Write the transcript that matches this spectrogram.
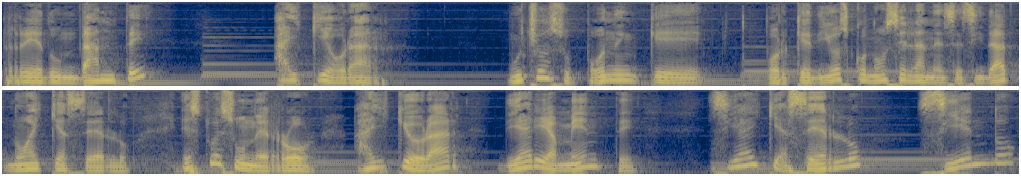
redundante, hay que orar. Muchos suponen que porque Dios conoce la necesidad no hay que hacerlo. Esto es un error. Hay que orar diariamente. Si hay que hacerlo siendo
